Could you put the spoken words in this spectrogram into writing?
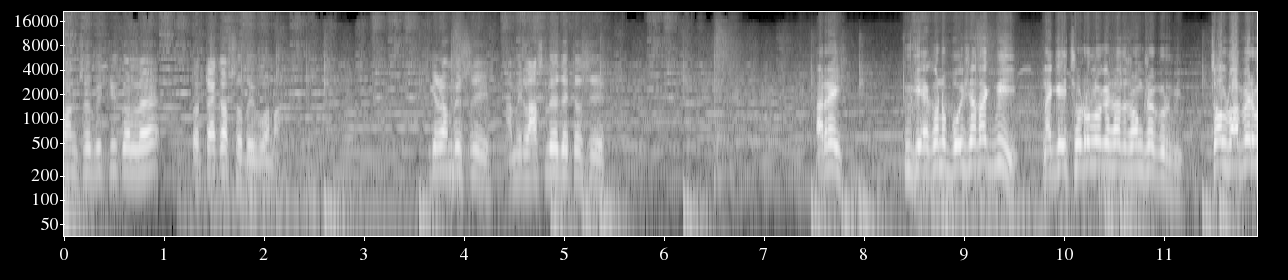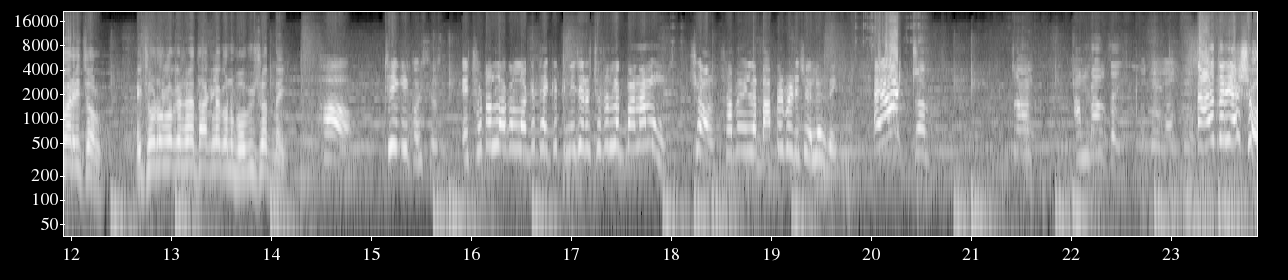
মাংস বিক্রি করলে তোর টাকা শোধ হইব না। গ্রাম বেশি? আমি লাশ লিয়ে যাইতেছি। আরে তুই কি এখনও বইসা থাকবি? নাকি এই ছোট লোকের সাথে সংসার করবি? চল বাপের বাড়ি চল। এই ছোট লোকের সাথে থাকলে কোনো ভবিষ্যৎ নাই। হ্যাঁ ঠিকই কইছিস। এই ছোট লোকের লগে থেকে কি নিজের ছোট লোক বানামু? চল সবাই মিলে বাপের বাড়ি চলে যাই। এই! চল চল আমরাও যাই। তাড়াতাড়ি আসো।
